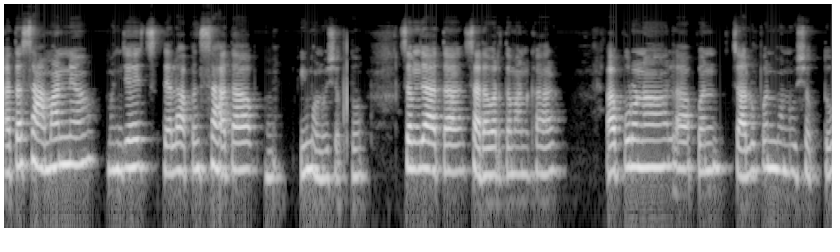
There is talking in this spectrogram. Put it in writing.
आता सामान्य म्हणजेच त्याला आपण साधा ही म्हणू शकतो. समजा आता साधा वर्तमान काळ अपूर्णाला आपण चालू पण म्हणू शकतो.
